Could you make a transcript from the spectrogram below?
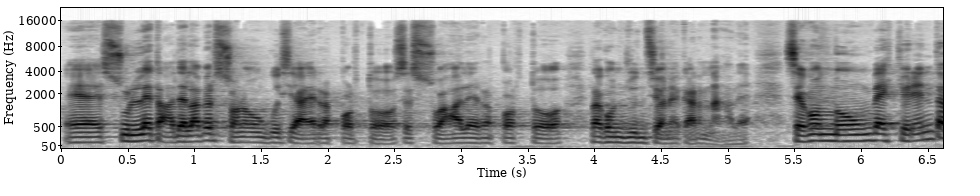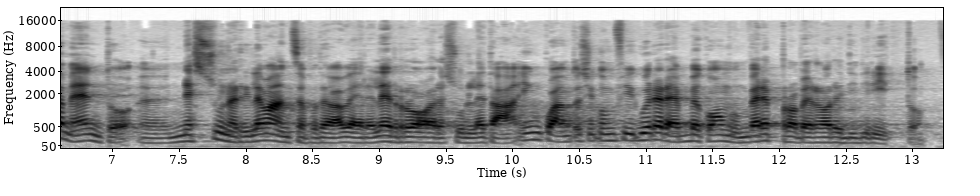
eh, sull'età della persona con cui si ha il rapporto sessuale, il rapporto, la congiunzione carnale. Secondo un vecchio orientamento eh, nessuna rilevanza poteva avere l'errore sull'età in quanto si configurerebbe come un vero e proprio errore di diritto.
